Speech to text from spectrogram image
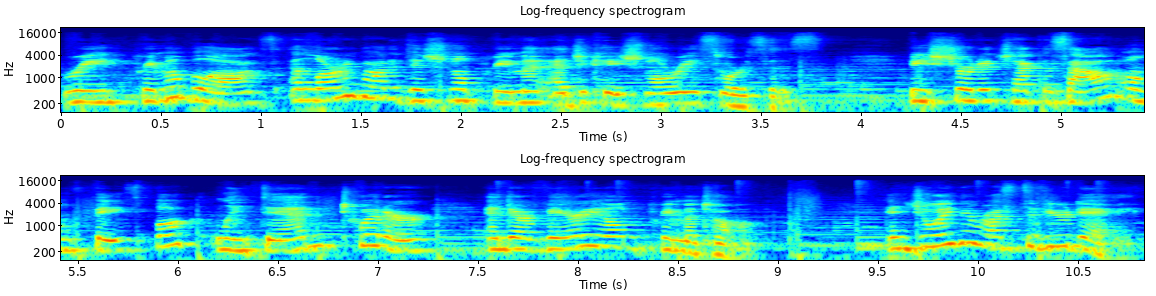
read Prima blogs, and learn about additional Prima educational resources. Be sure to check us out on Facebook, LinkedIn, Twitter, and our very own Prima Talk. Enjoy the rest of your day.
